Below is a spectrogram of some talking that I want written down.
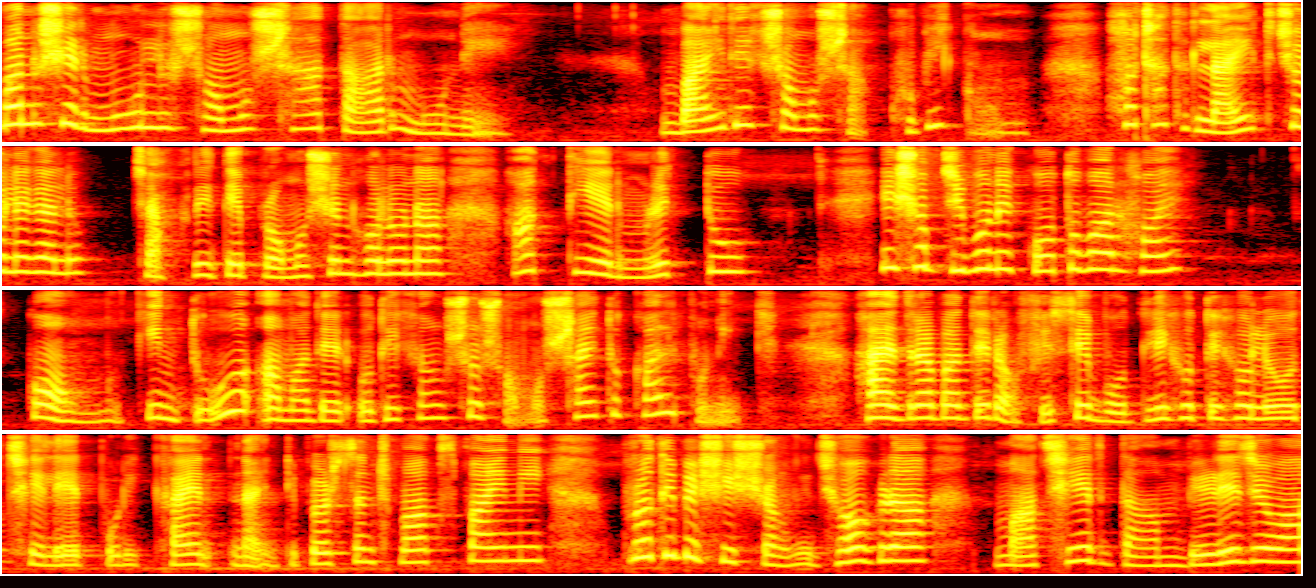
মানুষের মূল সমস্যা তার মনে। বাইরের সমস্যা খুবই কম। হঠাৎ লাইট চলে গেল, চাকরিতে প্রমোশন হলো না, আত্মীয়ের মৃত্যু। এসব জীবনে কতবার হয়? কম, কিন্তু আমাদের অধিকাংশ সমস্যাই তো কাল্পনিক। হায়দ্রাবাদের অফিসে বদলি হতে হলো ছেলের পরীক্ষায় নাইনটি পার্সেন্ট মার্কস পায়নি, প্রতিবেশীর সঙ্গে ঝগড়া, মাছের দাম বেড়ে যাওয়া,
